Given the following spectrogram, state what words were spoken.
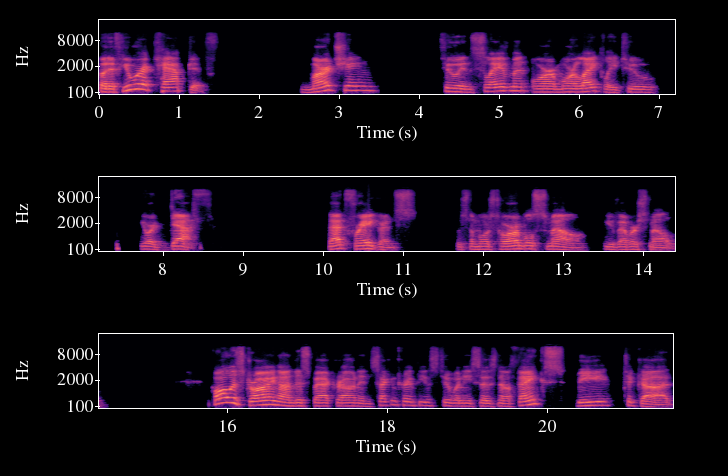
But if you were a captive marching to enslavement or more likely to your death, that fragrance was the most horrible smell you've ever smelled. Paul is drawing on this background in 2 Corinthians 2 when he says, Now thanks be to God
